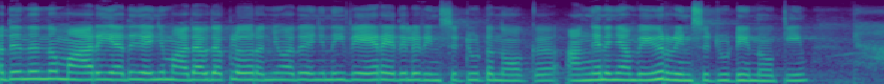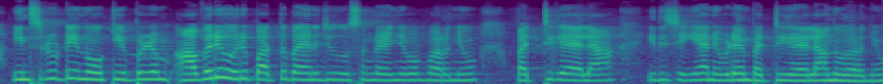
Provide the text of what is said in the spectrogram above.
അതിൽ നിന്ന് മാറി. അത് കഴിഞ്ഞ് മാതാപിതാക്കൾ പറഞ്ഞു അത് കഴിഞ്ഞ് നീ വേറെ ഏതെങ്കിലും ഒരു ഇൻസ്റ്റിറ്റ്യൂട്ട് നോക്ക്. അങ്ങനെ ഞാൻ വേറൊരു ഇൻസ്റ്റിറ്റ്യൂട്ടിൽ നോക്കി. ഇൻസ്റ്റിറ്റ്യൂട്ടിൽ നോക്കിയപ്പോഴും അവരും ഒരു പത്ത് പതിനഞ്ച് ദിവസം കഴിഞ്ഞപ്പോൾ പറഞ്ഞു പറ്റുകയില്ല ഇത് ചെയ്യാൻ ഇവിടെയും പറ്റുകയില്ല എന്ന് പറഞ്ഞു.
